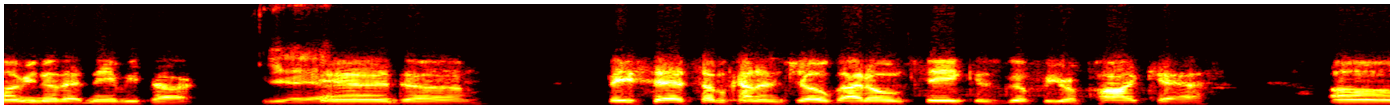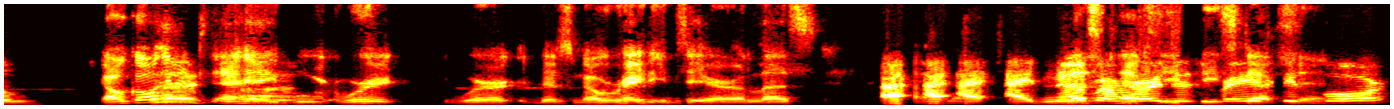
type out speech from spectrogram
um, you know that Navy talk. Yeah. yeah. And uh, they said some kind of joke I don't think is good for your podcast. Um, Oh, go ahead. but, Hey, uh, we're, we're we're there's no ratings here unless I, I, I I'd never heard FCC this phrase steps in. before.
